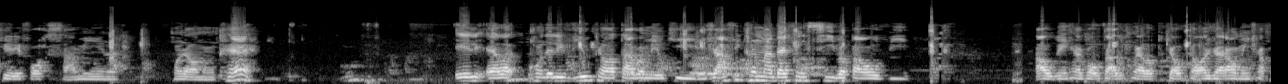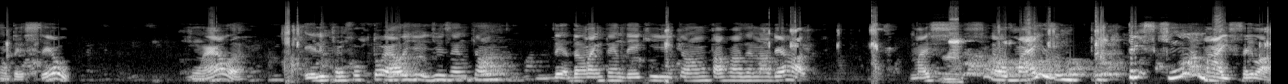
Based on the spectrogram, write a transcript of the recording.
querer forçar a menina quando ela não quer, ele, ela, quando ele viu que ela tava meio que já ficando na defensiva pra ouvir alguém revoltado com ela, porque é o que ela geralmente aconteceu com ela, ele confortou ela de- dizendo que ela, dando a entender que, que ela não tá fazendo nada errado. Mas, Hum. assim, é o mais, um, um trisquinho a mais, sei lá.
